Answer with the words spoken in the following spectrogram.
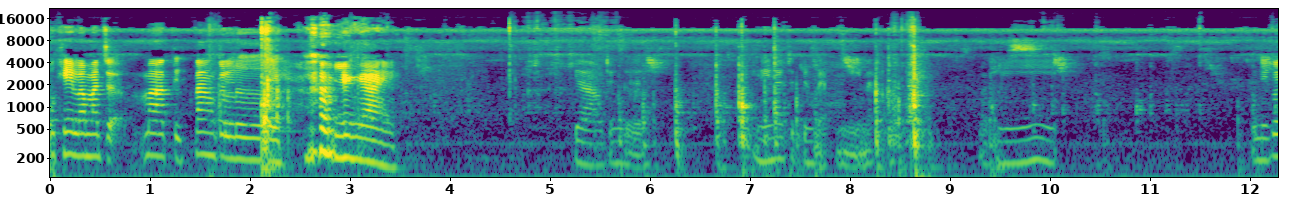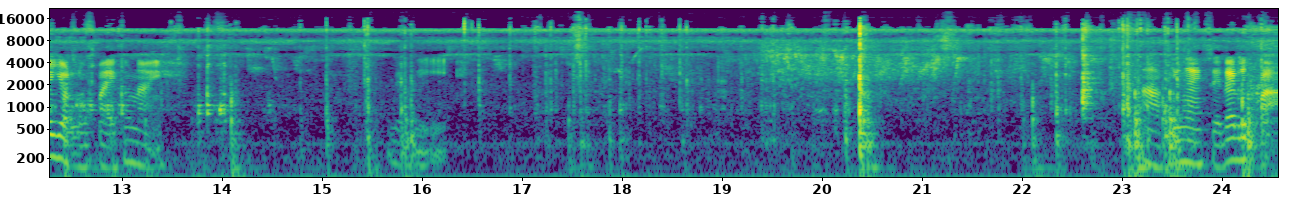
โอเคเรามาจะมาติดตั้งกันเลยทำยังไง ยาวจังเลยนนี้น่าจะเป็นแบบนี้นะคะแบบนี้ตัวนี้ก็หย่อนลงไปข้างใน แบบนี้ อ่าวยัง ได้หรือเปล่า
